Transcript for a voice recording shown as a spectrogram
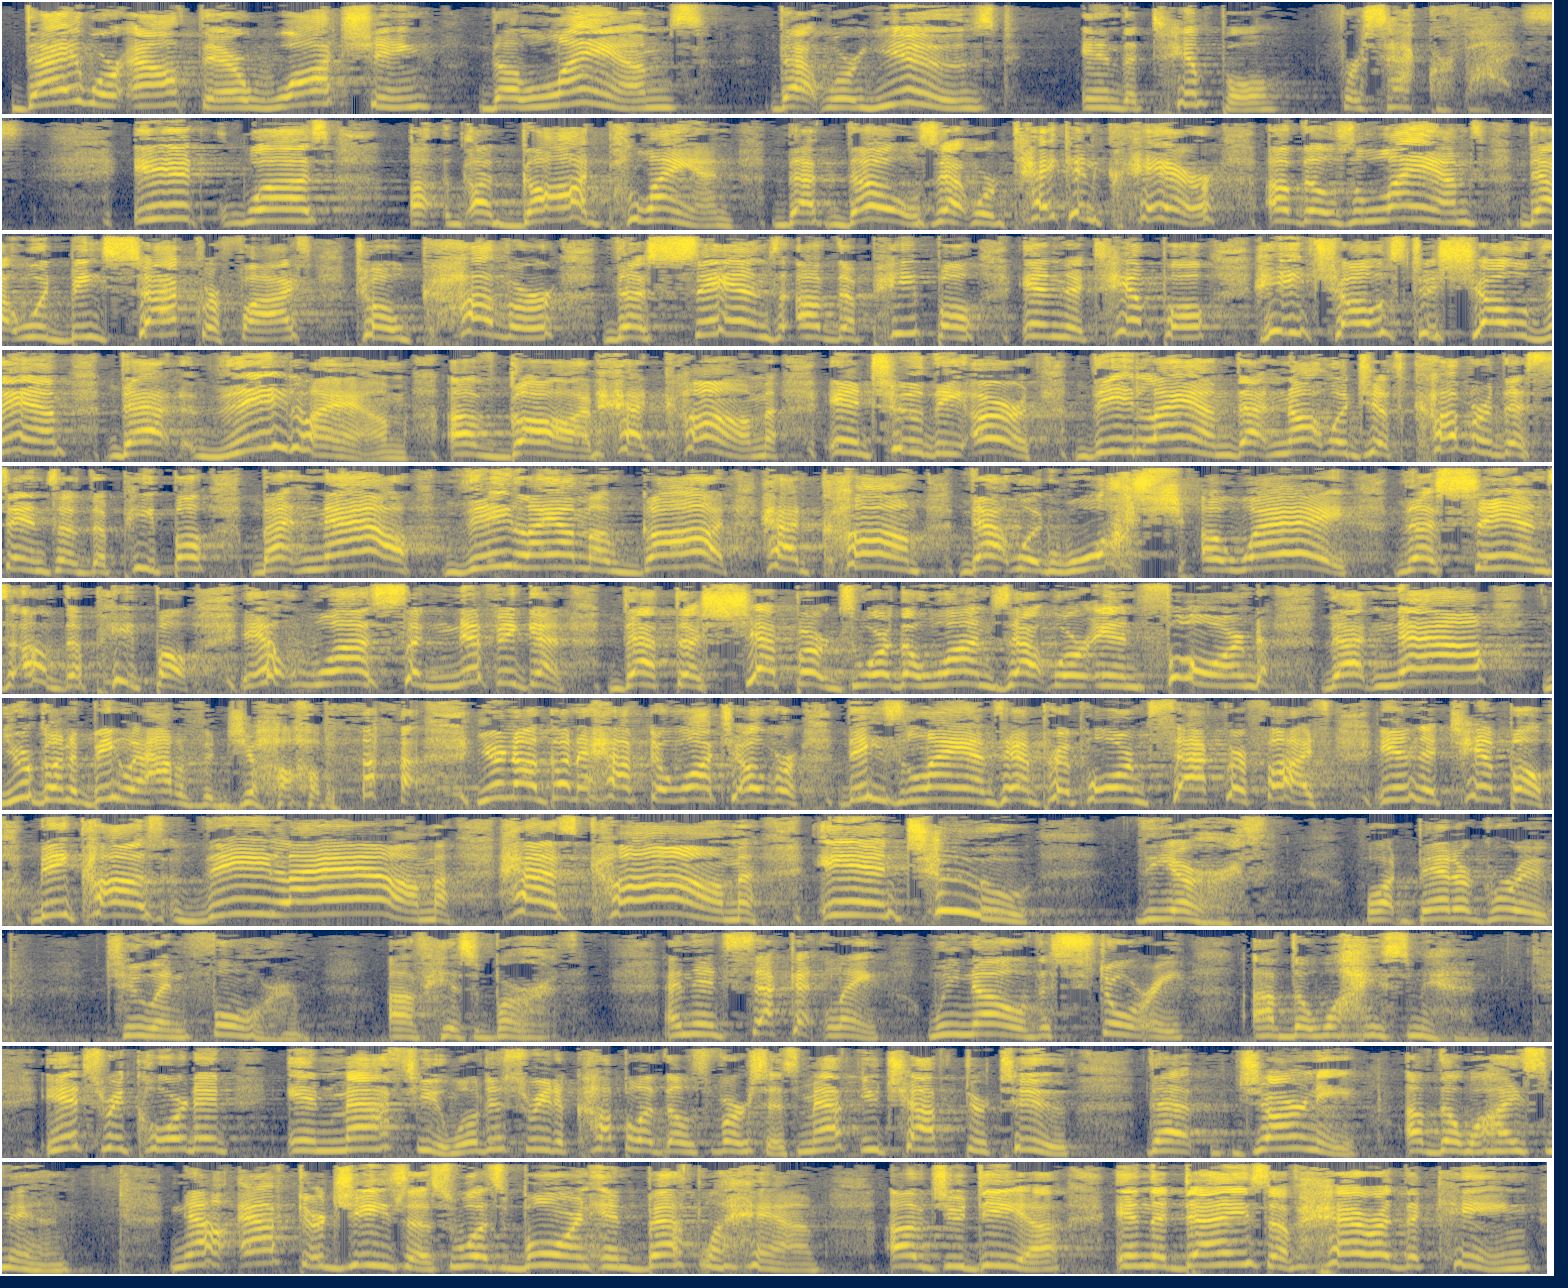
They were out there watching the lambs that were used in the temple for sacrifice. It was a, a, God plan that those that were taking care of those lambs that would be sacrificed to cover the sins of the people in the temple, he chose to show them that the Lamb of God had come into the earth. The Lamb that not would just cover the sins of the people, but now the Lamb of God had come that would wash away the sins of the people. It was significant that the shepherds were the ones that were informed that now you're going to be out of a job. you're not going to have to watch over these lambs and perform sacrifice in the temple because the lamb has come into the earth. What better group to inform of his birth? And then secondly, we know the story of the wise men. It's recorded in Matthew. We'll just read a couple of those verses. Matthew chapter 2, the journey of the wise men. Now, after Jesus was born in Bethlehem of Judea in the days of Herod the king,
